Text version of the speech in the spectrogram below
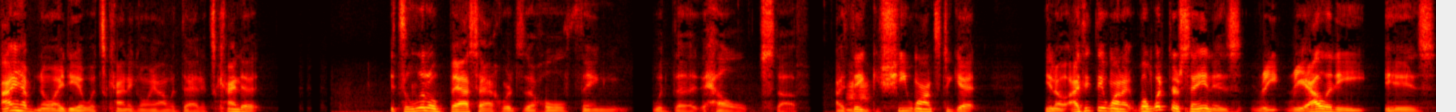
I have no idea what's kind of going on with that. It's kind of, it's a little bass backwards the whole thing with the hell stuff. I mm-hmm. think she wants to get, you know, I think they want to. Well, what they're saying is re- reality is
